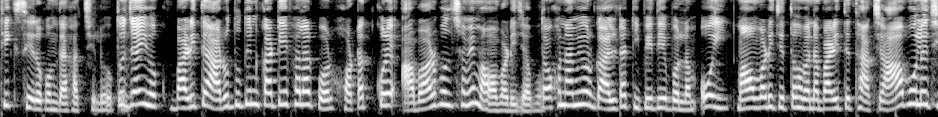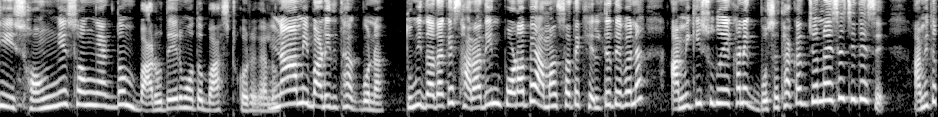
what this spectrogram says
ঠিক সেরকম দেখাচ্ছিল তো যাই হোক বাড়িতে আরও দুদিন কাটিয়ে ফেলার পর হঠাৎ করে আবার বলছে আমি মামা বাড়ি যাব। তখন আমি ওর গালটা টিপে দিয়ে বললাম ওই মামা বাড়ি যেতে হবে না বাড়িতে থাক। যা বলেছি সঙ্গে সঙ্গে একদম বারুদের মতো বাস্ট করে গেল। না আমি বাড়িতে থাকব না। তুমি দাদাকে সারাদিন পড়াবে আমার সাথে খেলতে দেবে না। আমি কি শুধু এখানে বসে থাকার জন্য এসেছি দেশে? আমি তো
